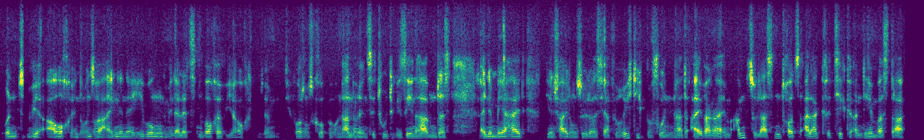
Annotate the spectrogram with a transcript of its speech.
Und wir auch in unserer eigenen Erhebung in der letzten Woche, wie auch ähm, die Forschungsgruppe und andere Institute gesehen haben, dass eine Mehrheit die Entscheidung Söders ja für richtig befunden hat, Aiwanger im Amt zu lassen, trotz aller Kritik an dem, was da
